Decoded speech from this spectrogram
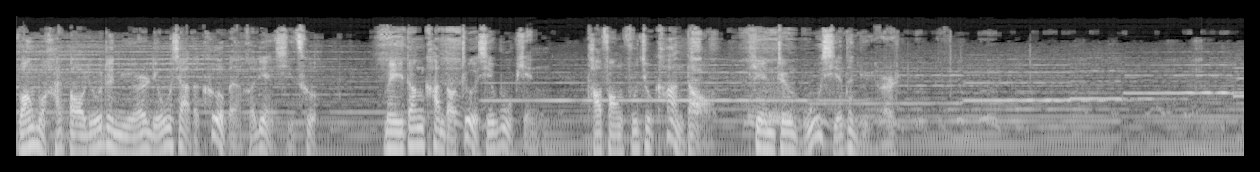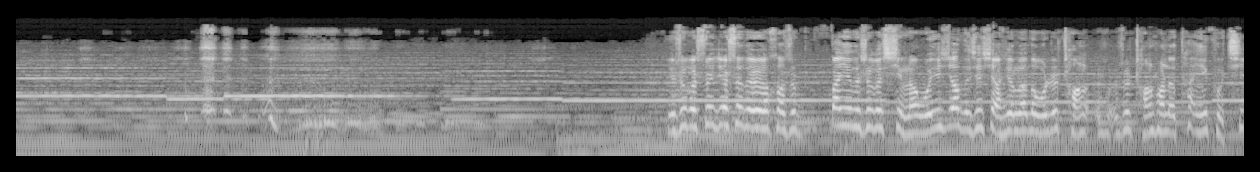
王某还保留着女儿留下的课本和练习册。每当看到这些物品，他仿佛就看到天真无邪的女儿。有时候睡觉睡的时候是半夜的时候醒了，我一下子就想起来了，我是长是长长的叹一口气，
